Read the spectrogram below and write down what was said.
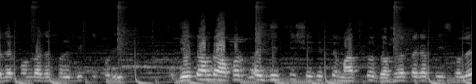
হাজার, পনেরো হাজার করে বিক্রি করি। যেহেতু আমরা অফার প্রাইস দিচ্ছি, সেক্ষেত্রে মাত্র দশ হাজার টাকা পিস হলে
